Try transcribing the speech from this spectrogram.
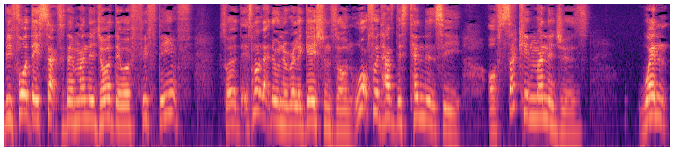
before they sacked their manager, they were 15th. So it's not like they're in a relegation zone. Watford have this tendency of sacking managers when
